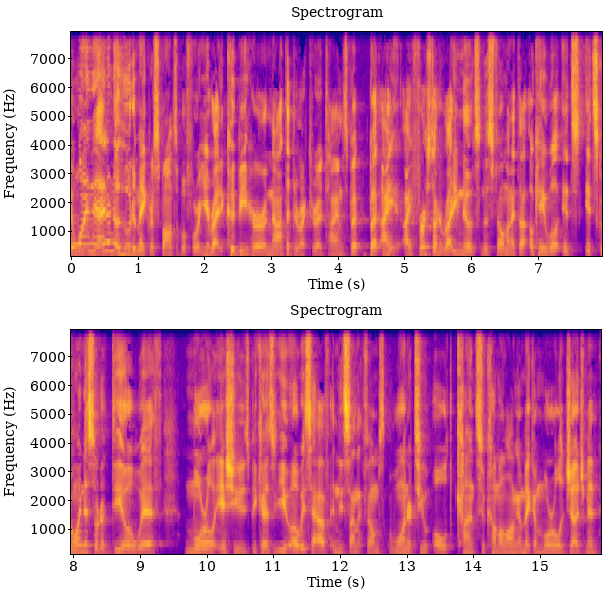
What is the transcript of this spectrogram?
And well, I, mean, I don't know who to make responsible for it. You're right; it could be her and not the director at times. But but I I first started writing notes in this film, and I thought, okay, well, it's it's going to sort of deal with moral issues because you always have in these silent films one or two old cunts who come along and make a moral judgment.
